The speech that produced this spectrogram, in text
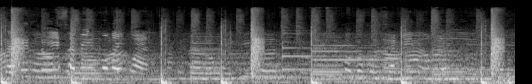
Second Eh, dose sabihin mo kay Juan. Asan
